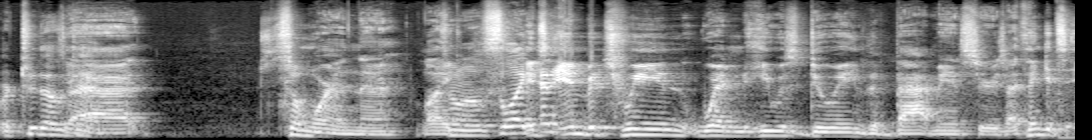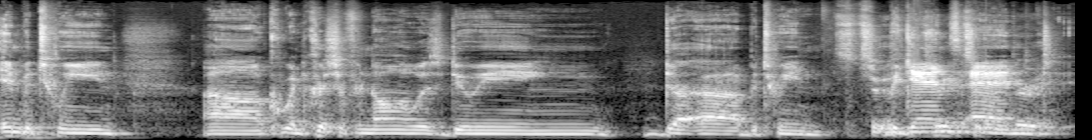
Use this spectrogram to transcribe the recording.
or 2010. Uh, somewhere in there, like, So it's like- it's in between when he was doing the Batman series. I think it's in between uh, when Christopher Nolan was doing uh, between two- begins between and and. three.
